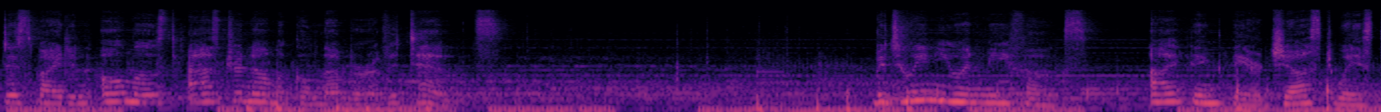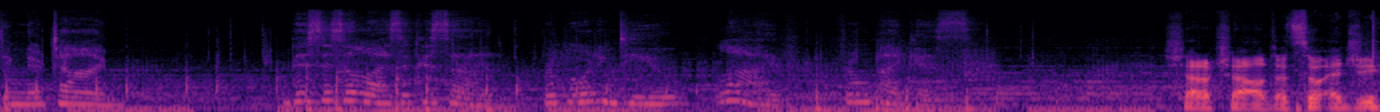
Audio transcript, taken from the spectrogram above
despite an almost astronomical number of attempts. Between you and me, folks, I think they are just wasting their time. This is Eliza Kassan, reporting to you live from Picus. Shadow Child, that's so edgy.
